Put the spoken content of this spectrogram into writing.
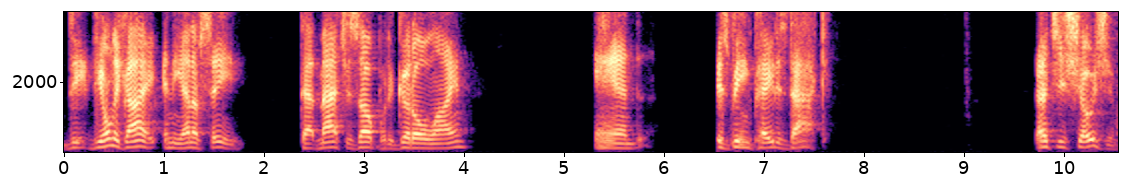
The the only guy in the NFC that matches up with a good old line and is being paid is Dak. That just shows you.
